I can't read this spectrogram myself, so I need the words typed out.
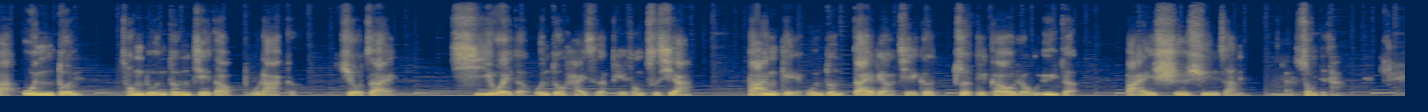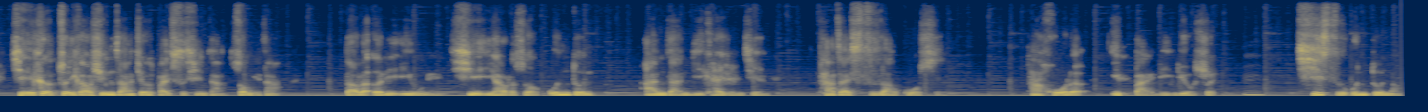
把温顿从伦敦接到布拉格，就在七位的温顿孩子的陪同之下，颁给温顿代表捷克最高荣誉的白狮勋章，送给他。捷克最高勋章就是白狮勋章，送给他。到了二零一五年七月一号的时候，温顿安然离开人间，他在斯劳过世，他活了一百零六岁。嗯，其实温顿呢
